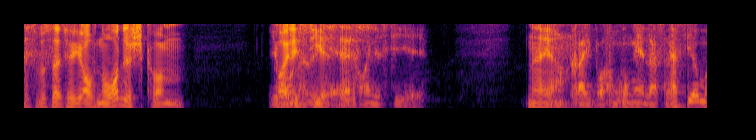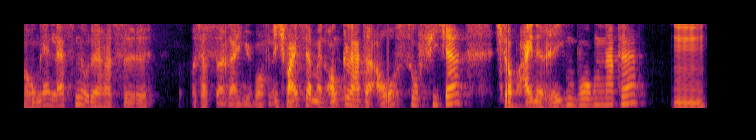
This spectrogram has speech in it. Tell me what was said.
Es muss natürlich auch nordisch kommen. Volles Tier ist das. Volles Tier. Naja. Drei Wochen hungern lassen. Hast du die auch mal hungern lassen oder hast du, was hast du da reingeworfen? Ich weiß ja, mein Onkel hatte auch so Viecher. Ich glaube, eine Regenbogennatter. Mhm.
